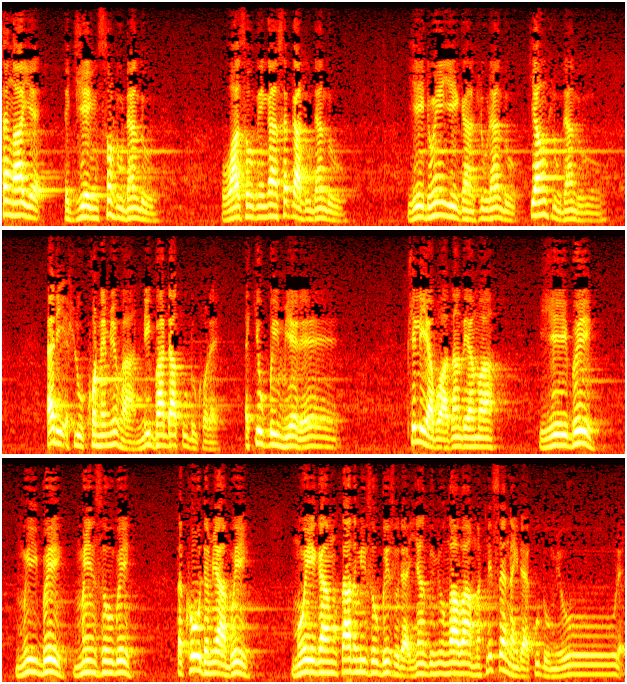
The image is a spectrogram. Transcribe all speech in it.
15ရက်တကြိမ်ဆွတ်လှူဒန်းသူဝါဆုံသင်္ကဆက်ကလှူဒန်းသူရေတွင်းရေကန်လှူဒန်းသူကြောင်းလှူဒန်းသူအဲ့ဒီအလှူ9မျိုးဟာနိဗ္ဗာဒကုတုခေါ်တယ် အကျုပ်ပေးမြဲတယ်ဖြစ်လျက်ဘဝအတန်တရားမှာရေဘေးမိဘေးမင်းစုံဘေးတခိုးဓမြဘေးမွေကံသာသမီစုဘေးဆိုတဲ့ယံသူမျိုး၅ပါးမနှစ်ဆက်နိုင်တဲ့ကုသိုလ်မျိုးတဲ့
